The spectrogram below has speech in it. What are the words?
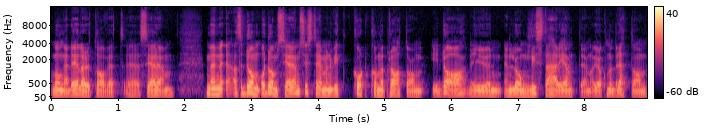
många delar av ett eh, CRM. Men alltså de, och de CRM-systemen vi kort kommer prata om idag, det är ju en, en lång lista här egentligen, och jag kommer berätta om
